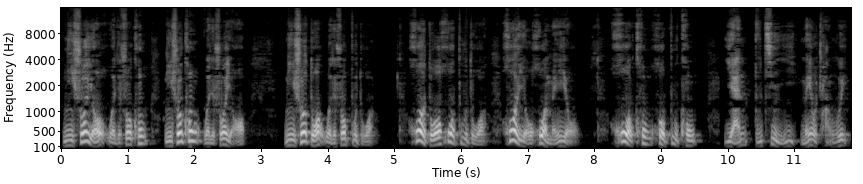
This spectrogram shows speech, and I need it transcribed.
你说有，我就说空；你说空，我就说有；你说夺，我就说不夺。或夺或不夺，或有或没有，或空或不空。言不尽意，没有常规。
